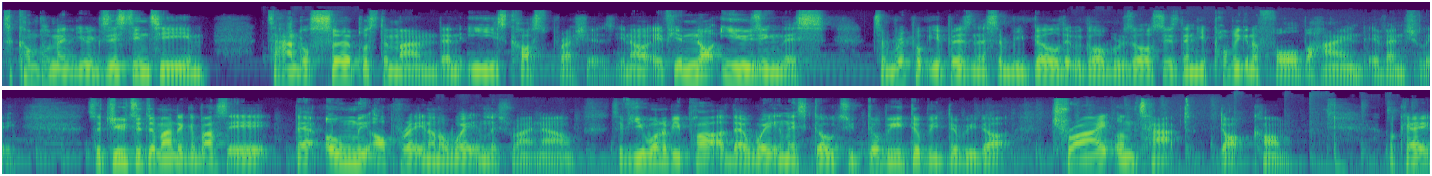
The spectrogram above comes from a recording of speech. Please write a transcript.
to complement your existing team to handle surplus demand and ease cost pressures. You know, if you're not using this to rip up your business and rebuild it with global resources, then you're probably going to fall behind eventually. So, due to demand and capacity, they're only operating on a waiting list right now. So, if you want to be part of their waiting list, go to www.tryuntapped.com. Okay,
